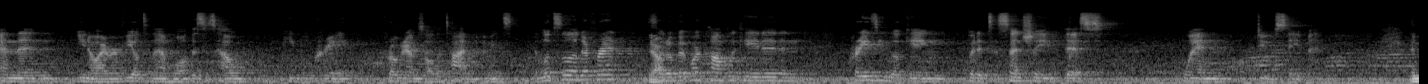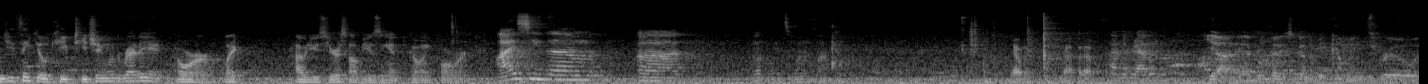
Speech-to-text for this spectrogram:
And then you know I reveal to them, well, this is how people create programs all the time. I mean, it looks a little different. It's Yeah. a little bit more complicated and crazy looking, but it's essentially this when do statement. And do you think you'll keep teaching with Ready or like how would you see yourself using it going forward? I see them. Uh, oh, it's one o'clock. Yeah, we wrap it up. Time to. Yeah, everybody's going to be coming through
